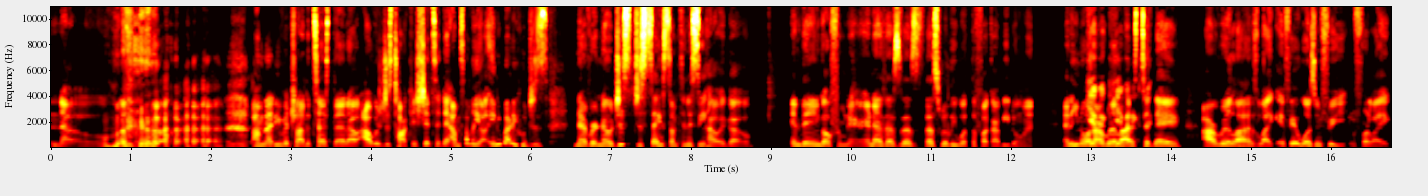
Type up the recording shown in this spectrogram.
No. I'm not even trying to test that out. I was just talking shit today. I'm telling y'all, anybody who just never know, just just say something to see how it go. And then go from there. And that's that's that's, that's really what the fuck I be doing. And you know what Give I it- give it a realized kick. today? I realized like if it wasn't for you, for like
